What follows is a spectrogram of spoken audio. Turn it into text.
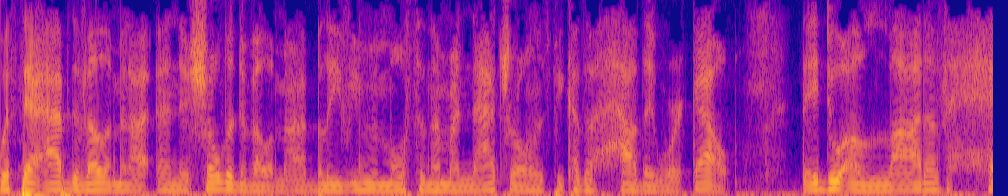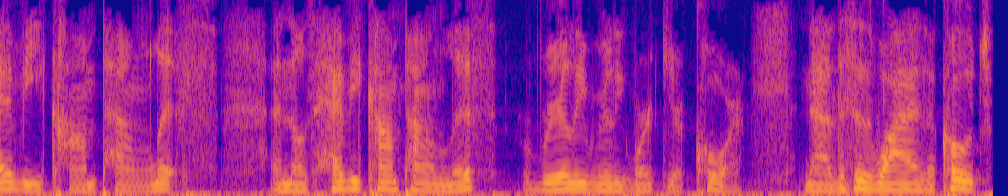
with their ab development and their shoulder development, I believe even most of them are natural, and it's because of how they work out. They do a lot of heavy compound lifts, and those heavy compound lifts really, really work your core. Now, this is why, as a coach,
